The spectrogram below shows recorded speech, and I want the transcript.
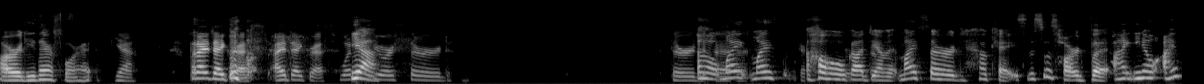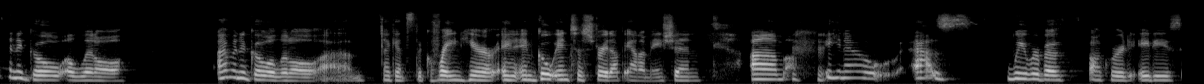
already there for it. yeah. But I digress. I digress. What is Yeah. your third? Third. Oh, uh, my my oh god damn it. My third. Okay, so this was hard, but I you know, I'm going to go a little I'm going to go a little um, against the grain here and, and go into straight up animation. Um, you know, as we were both awkward 80s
